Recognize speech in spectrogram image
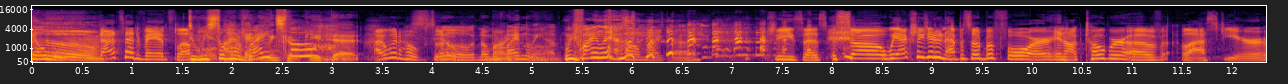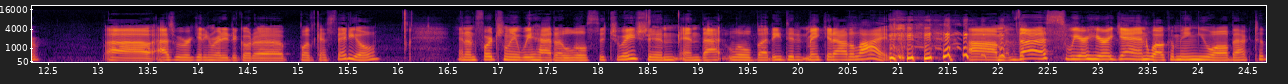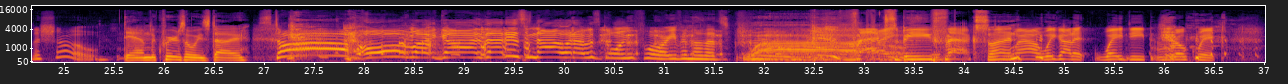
Yo, That's advanced level. Do we still I have can't rights even though? that. I would hope still, so. no, we finally blown. have. We finally Oh my god. Jesus. So we actually did an episode before in October of last year, uh, as we were getting ready to go to Podcasterio. And unfortunately, we had a little situation, and that little buddy didn't make it out alive. um, thus, we are here again, welcoming you all back to the show. Damn, the queers always die. Stop! oh my God, that is not what I was going for, even though that's true. Facts be facts, son. Wow, we got it way deep real quick.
